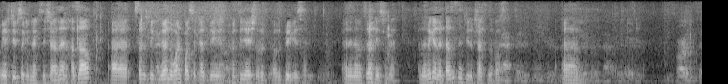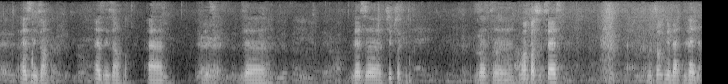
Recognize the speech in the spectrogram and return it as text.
we have two psukim next to each other, and Chazal, uh, so to speak, learn the one pasuk as being a continuation of the, of the previous one and then they want learn things from that. And then again, that doesn't seem to be the pshat in the pasuk. Um, as an example, as an example, um, there's, a, the, there's a two psukim that uh, the one pasuk says uh, we're talking about nevela.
